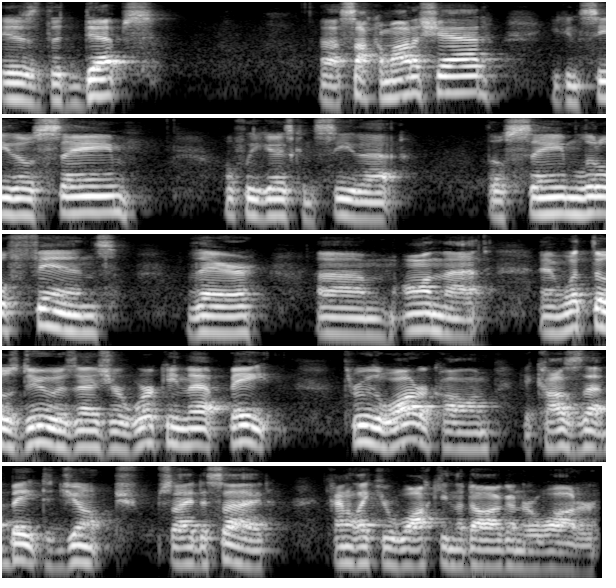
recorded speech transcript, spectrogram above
is the Deps uh, Sakamata shad. You can see those same, hopefully you guys can see that, those same little fins there um, on that. And what those do is as you're working that bait through the water column, it causes that bait to jump side to side, kind of like you're walking the dog underwater.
